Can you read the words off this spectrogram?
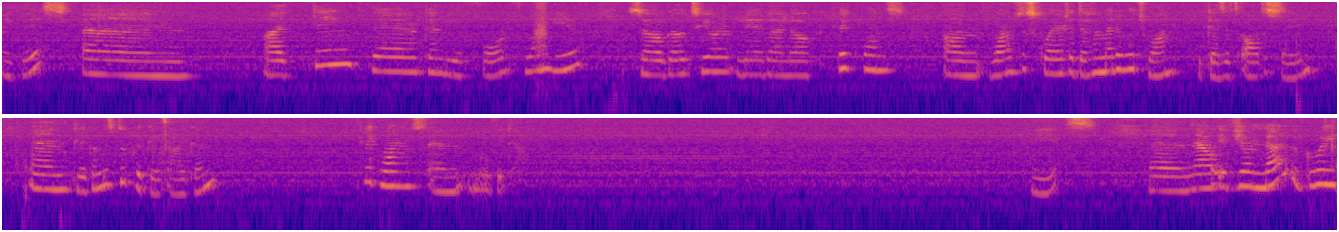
Like this. And I think there can be a fourth one here. So go to your layer dialog, click once on one of the squares, it doesn't matter which one because it's all the same. And click on this duplicate icon click once and move it down. Yes. And now if you're not agreed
